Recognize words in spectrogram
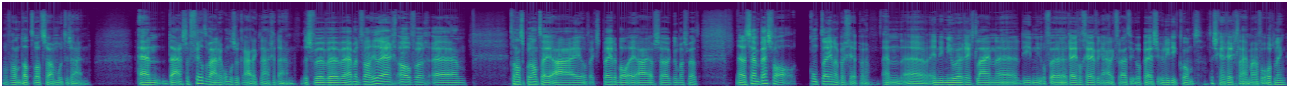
van dat wat zou moeten zijn. En daar is nog veel te weinig onderzoek eigenlijk naar gedaan. Dus we, we, we hebben het wel heel erg over uh, transparante AI of explainable AI of zo, ik noem maar eens wat. Nou, dat zijn best wel containerbegrippen. En uh, in die nieuwe richtlijn, uh, die nu, of uh, regelgeving eigenlijk vanuit de Europese Unie die komt, het is geen richtlijn maar een verordening,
